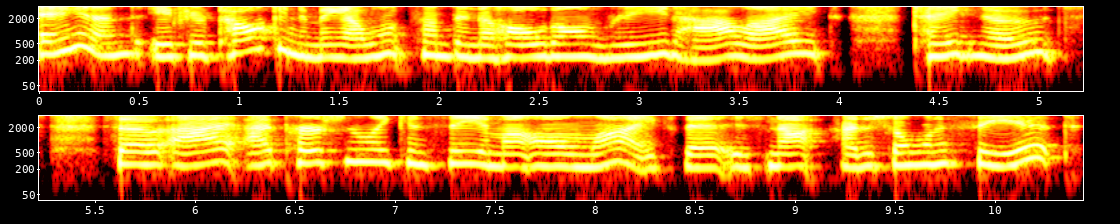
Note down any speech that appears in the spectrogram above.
and if you're talking to me, I want something to hold on, read, highlight, take notes. So I, I personally can see in my own life that it's not, I just don't want to see it.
